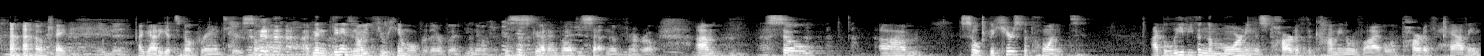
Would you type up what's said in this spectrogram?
okay. Amen. I got to get to know Grant here. So I've been getting to know you through him over there, but you know, this is good. I'm glad you sat in the front row. Um, so, um, so, but here's the point. I believe even the mourning is part of the coming revival and part of having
